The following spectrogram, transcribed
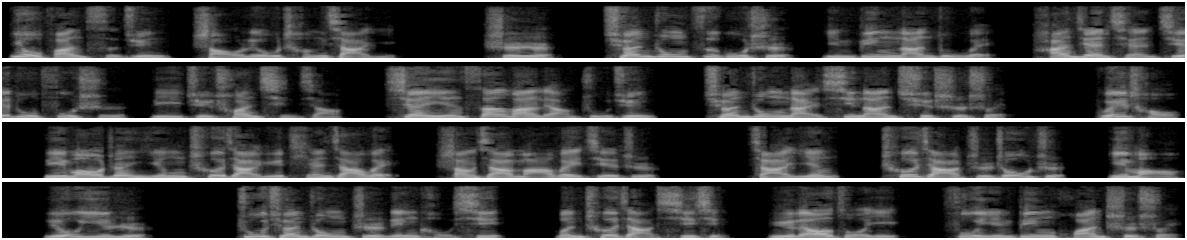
又烦此君少留城下矣。”是日。全中自故事引兵南渡魏，韩建遣节度副使李巨川请降，现银三万两驻军。全中乃西南去试水。癸丑，李茂贞迎车驾于田家卫，上下马未接之。甲寅，车驾至周至。乙卯，留一日。朱全忠至林口西，闻车驾西幸，与辽左翼，复引兵还赤水。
